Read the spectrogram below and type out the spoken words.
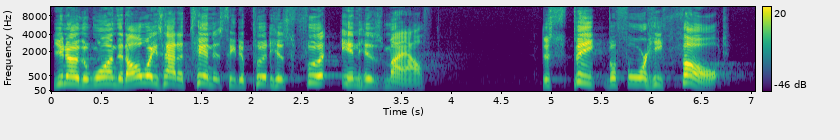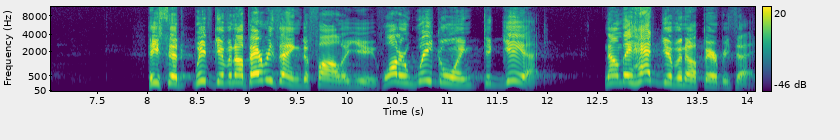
you know, the one that always had a tendency to put his foot in his mouth, to speak before he thought. He said, We've given up everything to follow you. What are we going to get? Now, they had given up everything.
